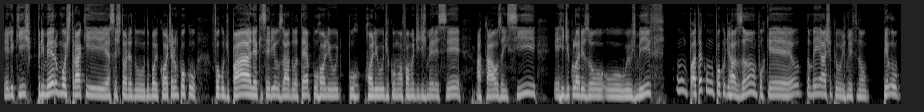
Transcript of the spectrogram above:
Ele quis primeiro mostrar que essa história do, do boicote era um pouco fogo de palha, que seria usado até por Hollywood, por Hollywood como uma forma de desmerecer a causa em si. Ridicularizou o Will Smith, um- até com um pouco de razão, porque eu também acho que o Smith não, pelo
